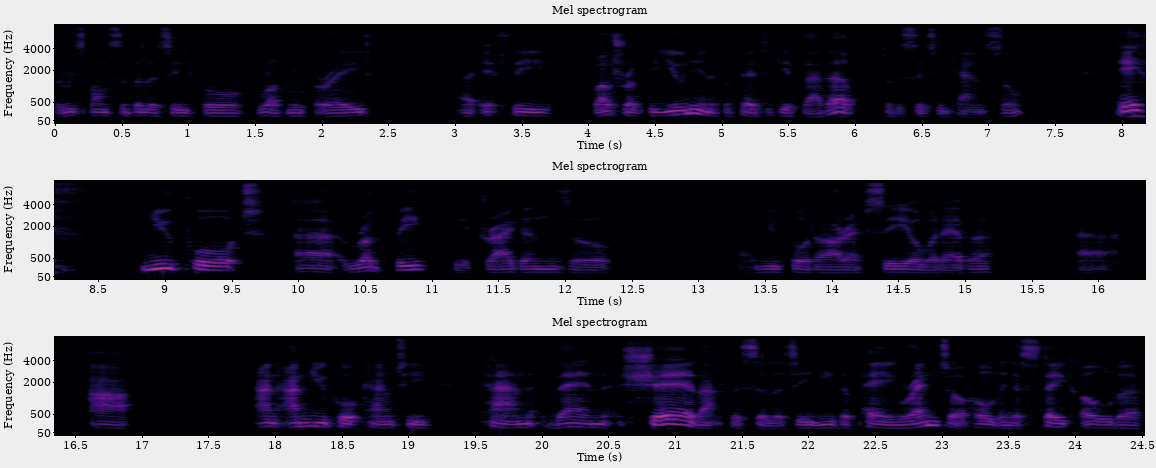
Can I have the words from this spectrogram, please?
the responsibility for Rodney Parade, if the Welsh Rugby Union are prepared to give that up to the City Council, if Newport uh, Rugby, be it Dragons or uh, Newport RFC or whatever, uh, are, and, and Newport County can then share that facility, either paying rent or holding a stakeholder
